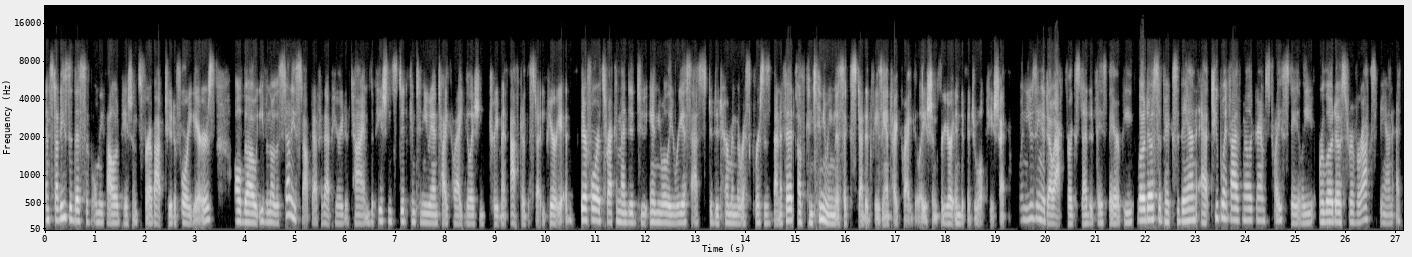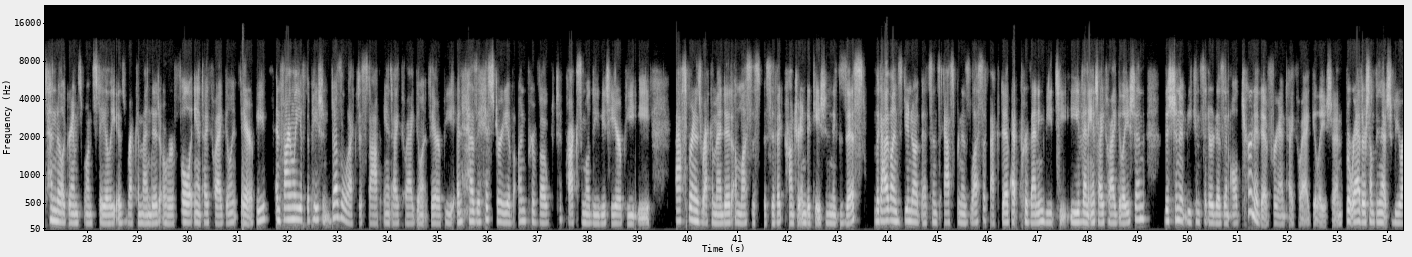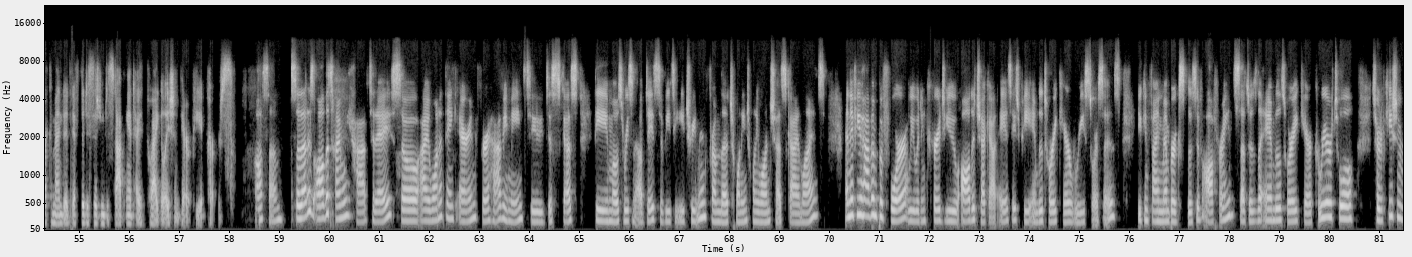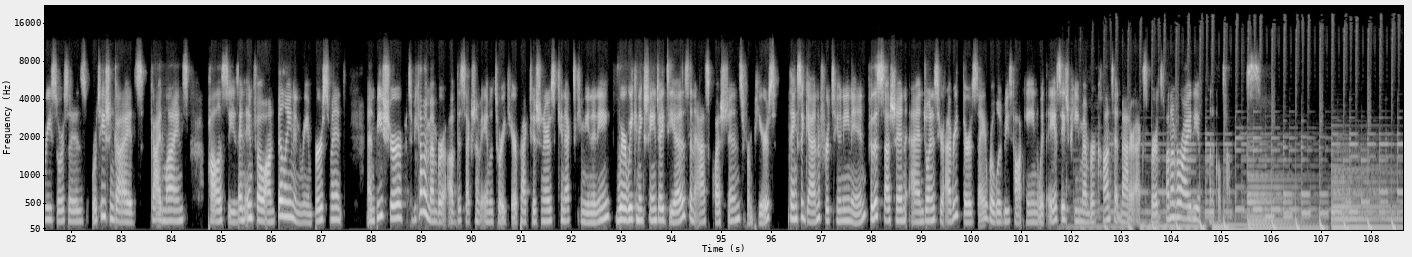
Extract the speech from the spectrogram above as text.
And studies of this have only followed patients for about two to four years, Although, even though the study stopped after that period of time, the patients did continue anticoagulation treatment after the study period. Therefore, it's recommended to annually reassess to determine the risk versus benefit of continuing this extended phase anticoagulation for your individual patient. When using a DOAC for extended phase therapy, low dose apixaban at 2.5 milligrams twice daily or low dose rivaroxaban at 10 milligrams once daily is recommended over full anticoagulant therapy. And finally, if the patient does elect to stop anticoagulant therapy and has a history of unprovoked proximal DVT or PE, aspirin is recommended unless a specific contraindication exists. The guidelines do note that since aspirin is less effective at preventing VTE than anticoagulation, this shouldn't be considered as an alternative for anticoagulation, but rather something that should be recommended if the decision to stop anticoagulation therapy occurs. Awesome. So that is all the time we have today. So I want to thank Erin for having me to discuss the most recent updates to VTE treatment from the 2021 CHEST guidelines. And if you haven't before, we would encourage you all to check out ASHP ambulatory care resources. You can find member exclusive offerings such as the ambulatory care career tool, certification resources, rotation guides, guidelines, policies, and info on billing and reimbursement and be sure to become a member of the section of ambulatory care practitioners Connect community, where we can exchange ideas and ask questions from peers. Thanks again for tuning in for this session and join us here every Thursday where we'll be talking with ASHP member content matter experts on a variety of clinical topics.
